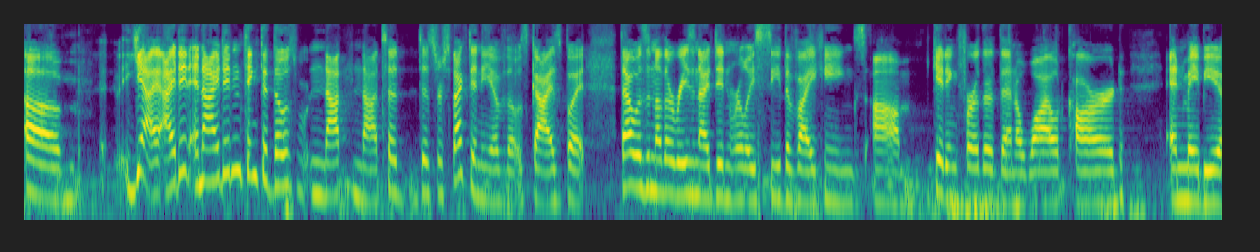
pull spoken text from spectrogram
um, yeah, I didn't, and I didn't think that those were not not to disrespect any of those guys, but that was another reason I didn't really see the Vikings um, getting further than a wild card and maybe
